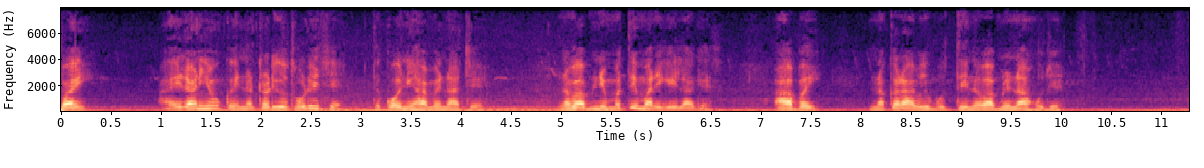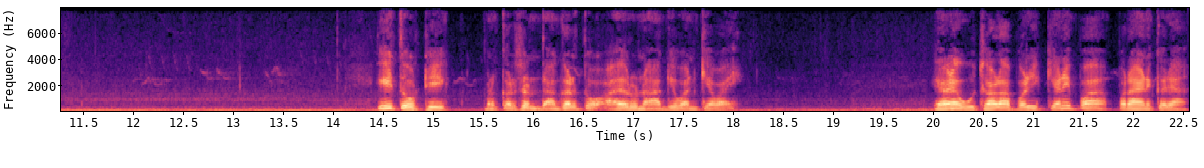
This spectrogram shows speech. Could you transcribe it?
ભાઈ, આયરાણીઓ કંઈ નટડીઓ થોડી છે? તે કોઈની સામે નાચે નવાબની મતી મારી ગઈ લાગે આ ભાઈ, નકર આવી બુદ્ધિ નવાબની ના હોજે. એ તો ઠીક, પણ કરશન ડાંગર તો આયરોના આગેવાન કહેવાય. એણે ઉછાળા ભરી કેણી પા પરાયણ કર્યા.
